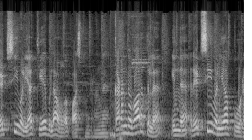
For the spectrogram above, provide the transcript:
ரெட் சி வழியாக கேபிளை அவங்க பாஸ் பண்ணுறாங்க கடந்த வாரத்தில் இந்த ரெட் சி வழியா போகிற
